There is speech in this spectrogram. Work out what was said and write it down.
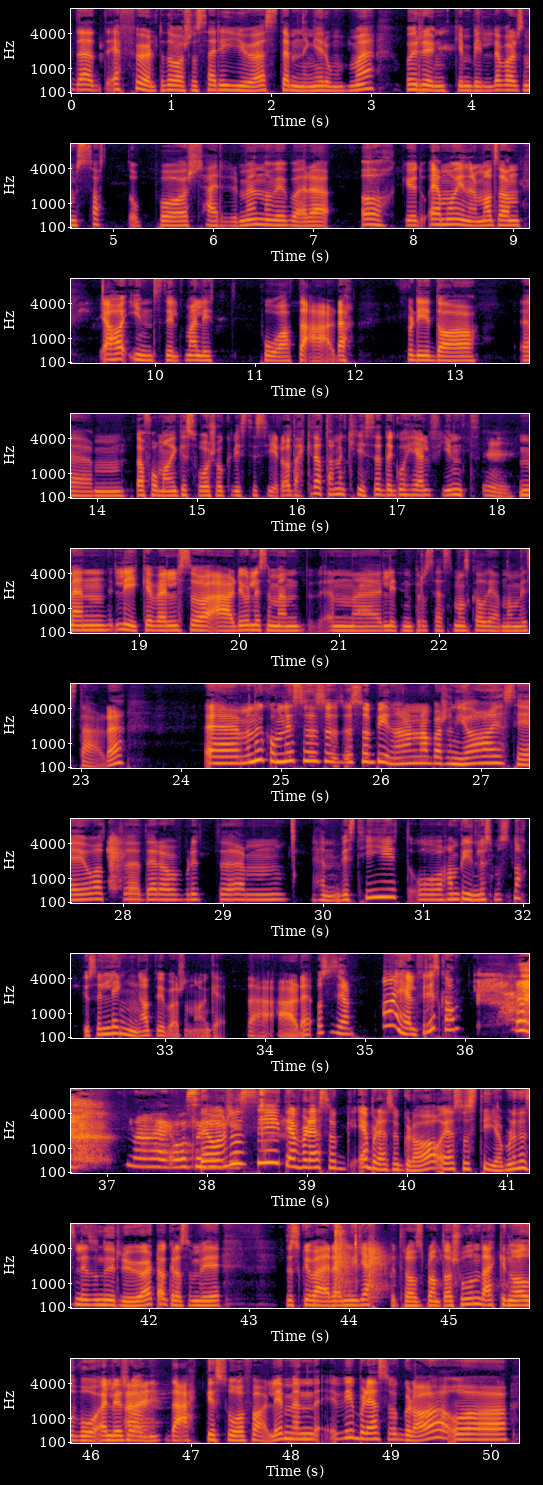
det, jeg følte det var så seriøs stemning i rommet, og røntgenbildet var liksom satt opp på skjermen, og vi bare Åh, gud. Og jeg må innrømme at sånn Jeg har innstilt meg litt på at det er det, fordi da um, da får man ikke så sjokk hvis de sier det. Og det er ikke at det er noen krise, det går helt fint. Mm. Men likevel så er det jo liksom en, en uh, liten prosess man skal gjennom hvis det er det. Uh, men når vi dit, så, så, så begynner han å bare sånn Ja, jeg ser jo at uh, dere har blitt um, henvist hit, og han begynner liksom å snakke så lenge at vi bare sånn Ok, det er det. Og så sier han han er helt frisk, han. Nei, å, så Det var så sykt! Jeg ble så, jeg ble så glad, og jeg så Stian ble nesten litt sånn rørt, akkurat som vi det skulle være en hjertetransplantasjon. Det er ikke noe alvor, eller sånn, Nei. det er ikke så farlig, men vi ble så glad, og,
